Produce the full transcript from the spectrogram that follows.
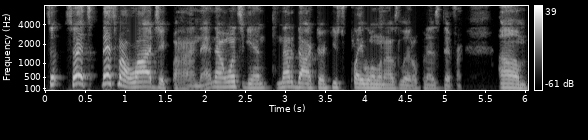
So, so that's that's my logic behind that. Now, once again, I'm not a doctor. Used to play one when I was little, but that's different. Um,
